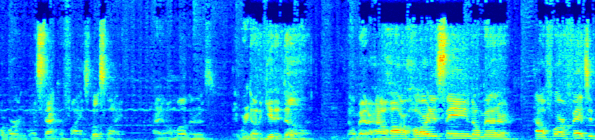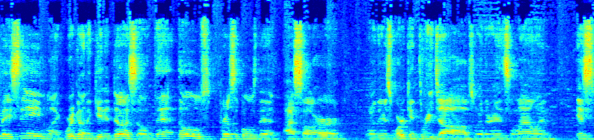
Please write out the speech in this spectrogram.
work, what sacrifice looks like. Right? My mother is, we're gonna get it done. No matter how hard, hard it seems, no matter how far fetched it may seem, like we're gonna get it done. So that those principles that I saw her, whether it's working three jobs, whether it's allowing, it's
